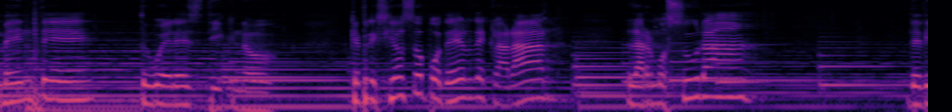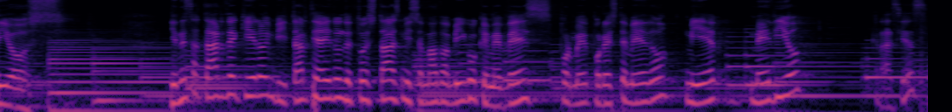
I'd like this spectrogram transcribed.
Eternamente tú eres digno. Qué precioso poder declarar la hermosura de Dios. Y en esta tarde quiero invitarte ahí donde tú estás, mi amado amigo, que me ves por, por este medio, mi- medio. Gracias.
